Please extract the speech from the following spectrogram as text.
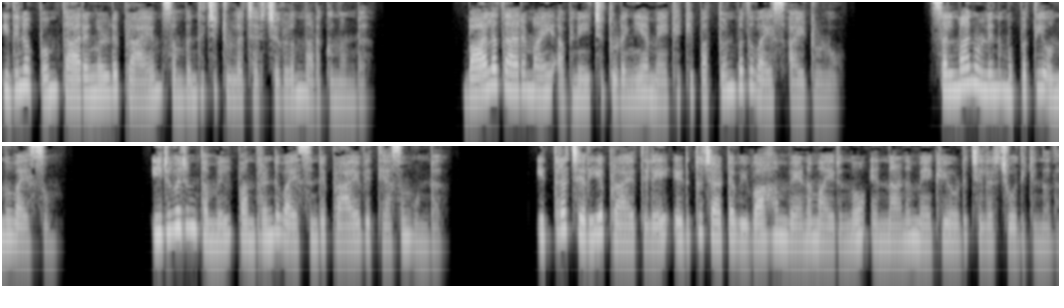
ഇതിനൊപ്പം താരങ്ങളുടെ പ്രായം സംബന്ധിച്ചിട്ടുള്ള ചർച്ചകളും നടക്കുന്നുണ്ട്. ബാലതാരമായി അഭിനയിച്ചു തുടങ്ങിയ മേഘയ്ക്ക് പത്തൊൻപത് വയസ്സ് ആയിട്ടുള്ളൂ. സൽമാൻ ഉള്ളിന് മുപ്പത്തിയൊന്ന് വയസ്സും. ഇരുവരും തമ്മിൽ പന്ത്രണ്ട് വയസ്സിന്റെ പ്രായവ്യത്യാസം ഉണ്ട്. ഇത്ര ചെറിയ പ്രായത്തിലെ എടുത്തുചാട്ട വിവാഹം വേണമായിരുന്നോ എന്നാണ് മേഘയോട് ചിലർ ചോദിക്കുന്നത്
